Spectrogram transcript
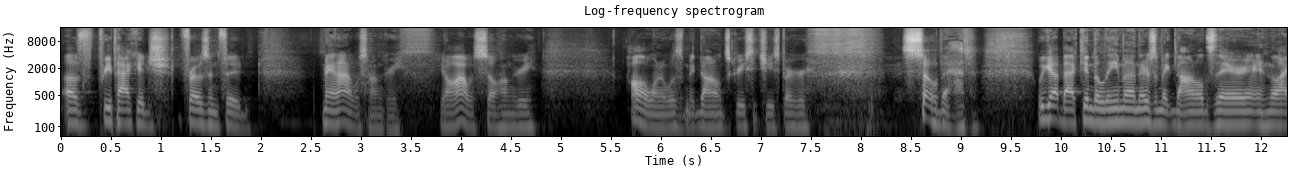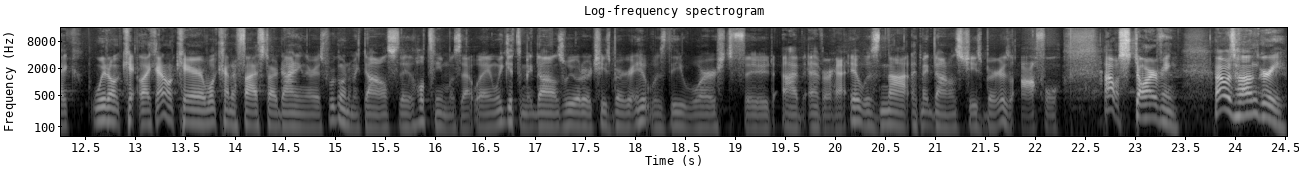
of prepackaged frozen food? Man, I was hungry. Y'all, I was so hungry. All I wanted was a McDonald's greasy cheeseburger. so bad. We got back into Lima and there's a McDonald's there and like we don't care like I don't care what kind of five star dining there is. We're going to McDonald's today. The whole team was that way. And we get to McDonald's, we order a cheeseburger. It was the worst food I've ever had. It was not a McDonald's cheeseburger. It was awful. I was starving. I was hungry.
